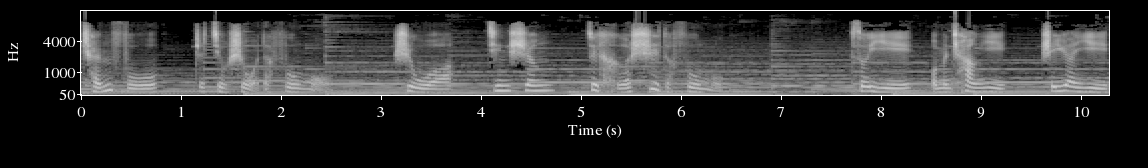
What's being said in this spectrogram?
臣服这就是我的父母，是我今生最合适的父母。所以我们倡议，谁愿意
